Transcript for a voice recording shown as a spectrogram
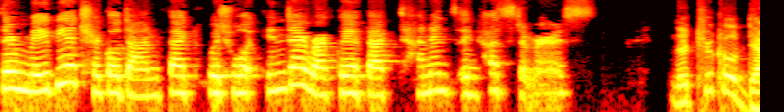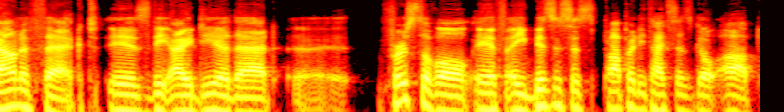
there may be a trickle down effect which will indirectly affect tenants and customers. The trickle down effect is the idea that, uh, first of all, if a business's property taxes go up,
